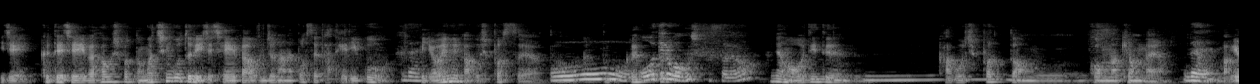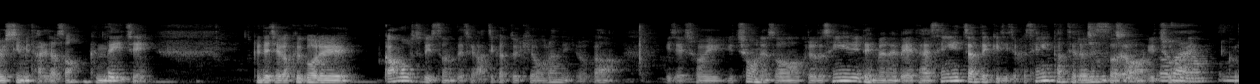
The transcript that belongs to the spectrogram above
이제 그때 제가 하고 싶었던 건 친구들이 이제 제가 운전하는 버스에 다 데리고 네. 여행을 가고 싶었어요. 오, 그래- 어디로 가고 싶었어요? 그냥 어디든 음, 가고 싶었던 것만 기억나요. 네. 막 열심히 달려서. 근데 네. 이제 근데 제가 그거를 까먹을 수도 있었는데 제가 아직까지 기억을 하는 이유가 이제 저희 유치원에서 그래도 생일이 되면 매달 생일자 때끼리 이제 그 생일 파티를 했어요. 그쵸, 유치원에. 그 음.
